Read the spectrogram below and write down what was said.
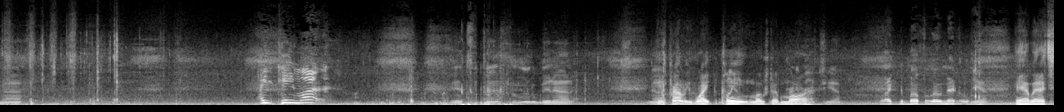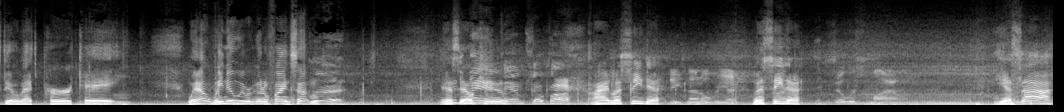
No. 18 what? It's just a little bit out. No, It's probably white clean. Most of them pretty are. much, yeah. Like the buffalo nickel. Yeah. Yeah, but that's still, that's per tay. Mm. Well, we knew we were going to find something. Good. You're man, Tim, so far. All right, let's see the, Day's not over yet. let's see the, Silver smile. Yes, sir.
